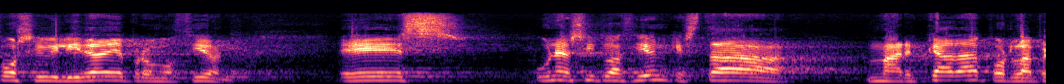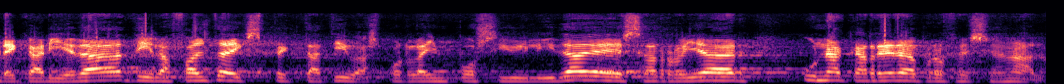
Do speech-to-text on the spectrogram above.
posibilidad de promoción. Es una situación que está marcada por la precariedad y la falta de expectativas, por la imposibilidad de desarrollar una carrera profesional.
